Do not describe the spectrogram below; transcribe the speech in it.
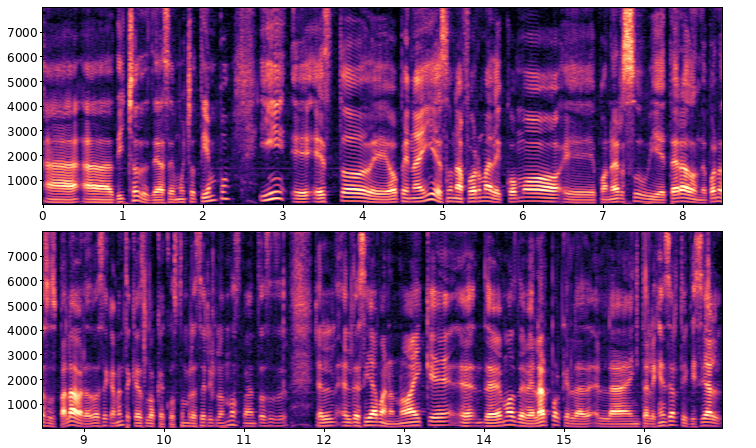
ha, dicho desde hace mucho tiempo. Y eh, esto de OpenAI es una forma de cómo eh, poner su billetera donde pone sus palabras, básicamente, que es lo que acostumbra hacer Elon Musk. Entonces, él, él, decía, bueno, no hay que, debemos de velar porque la, la inteligencia artificial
